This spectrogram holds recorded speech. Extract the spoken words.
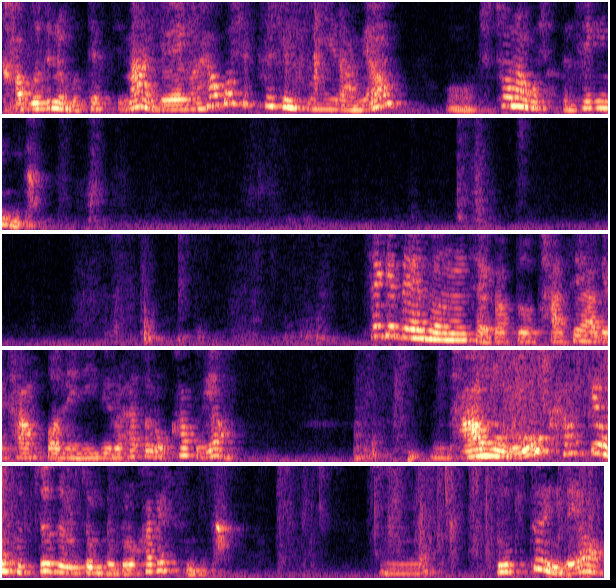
가보지는 못했지만 여행을 하고 싶으신 분이라면 어, 추천하고 싶은 책입니다. 책에 대해서는 제가 또 자세하게 다음번에 리뷰를 하도록 하고요. 음, 다음으로 함께 온 굿즈들을 좀 보도록 하겠습니다. 음, 노트인데요.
